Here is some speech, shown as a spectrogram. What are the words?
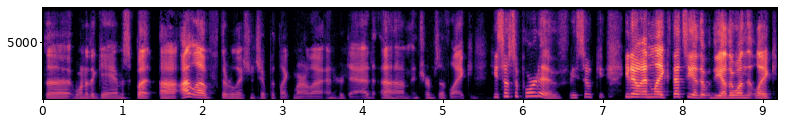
the one of the games, but uh, I love the relationship with like Marla and her dad. Um, in terms of like he's so supportive, he's so you know, and like that's the other the other one that like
